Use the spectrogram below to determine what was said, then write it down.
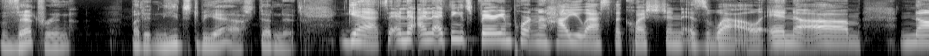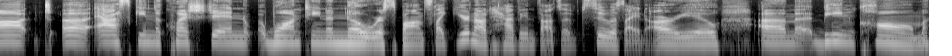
veteran but it needs to be asked, doesn't it? Yes, and and I think it's very important how you ask the question as well, and um, not uh, asking the question wanting a no response, like you're not having thoughts of suicide, are you? Um, being calm,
